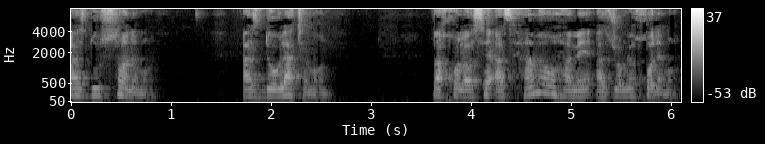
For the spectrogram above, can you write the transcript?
از دوستانمان از دولتمان و خلاصه از همه و همه از جمله خودمان.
